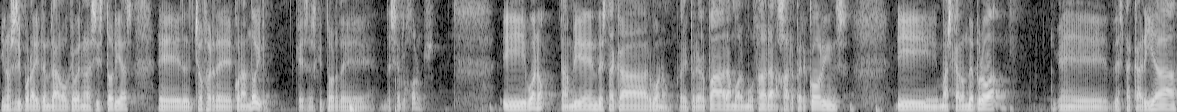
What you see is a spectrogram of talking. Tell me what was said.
y no sé si por ahí tendrá algo que ver en las historias, el chofer de Conan Doyle, que es escritor de, de Sherlock Holmes. Y bueno, también destacar, bueno, la editorial Páramo, Almuzara, HarperCollins y Mascarón de Proa. Eh, destacaría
